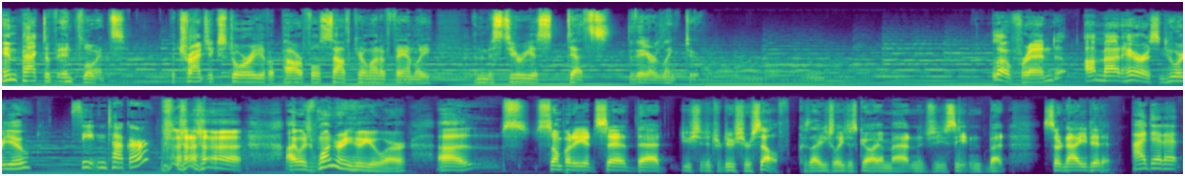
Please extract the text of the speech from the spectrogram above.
Impact of Influence the tragic story of a powerful South Carolina family and the mysterious deaths that they are linked to. Hello, friend. I'm Matt Harris, and who are you? Seton Tucker. I was wondering who you were. Uh, s- somebody had said that you should introduce yourself because I usually just go, I'm Matt and she's Seton. But so now you did it. I did it.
